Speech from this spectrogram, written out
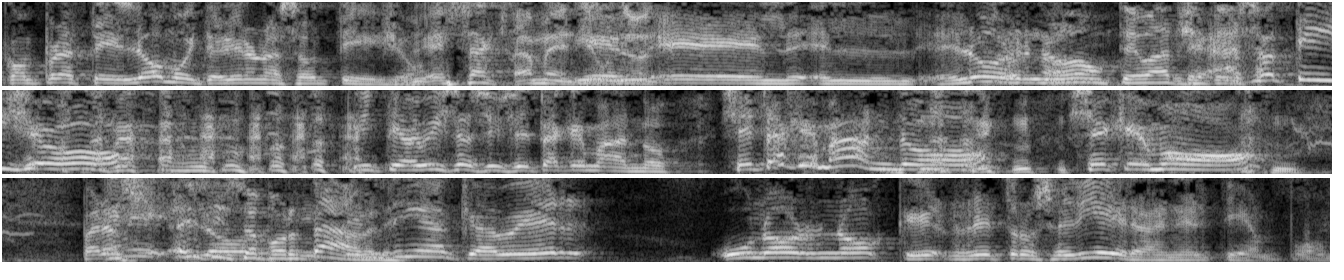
Compraste el lomo y te dieron azotillo. Exactamente. Y el, uno- el, el, el horno Te bate dice, que- ¡Azotillo! y te avisa si se está quemando. ¡Se está quemando! ¡Se quemó! Para Es- mí es lo- insoportable. Tendría que haber un horno que retrocediera en el tiempo.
